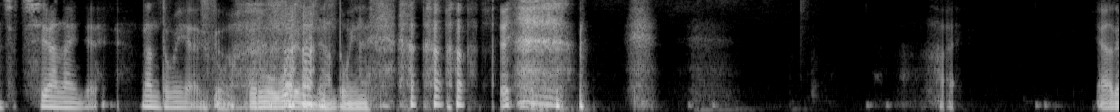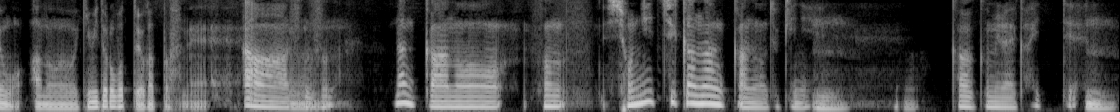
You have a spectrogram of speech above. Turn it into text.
あちょっと知らないんでね。なんとも言えないですけ。ど。俺も覚えてないんで何とも言えないですよ。はい。いや、でも、あの、君とロボットよかったっすね。ああ、うんそうそう。なんかあのーその、初日かなんかの時にうん。科学未来館行って、うん。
